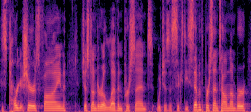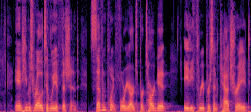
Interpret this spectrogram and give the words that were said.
His target share is fine, just under 11%, which is a 67th percentile number. And he was relatively efficient 7.4 yards per target, 83% catch rate.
